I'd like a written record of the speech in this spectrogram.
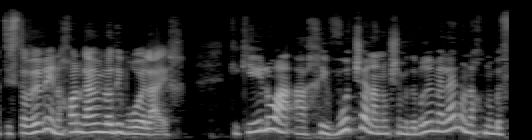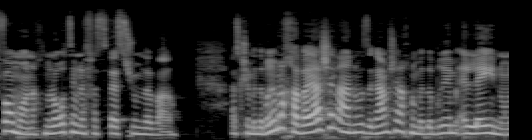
את תסתובבי, נכון? גם אם לא דיברו אלייך. כי כאילו החיווט שלנו, כשמדברים אלינו, אנחנו בפומו, אנחנו לא רוצים לפספס שום דבר. אז כשמדברים על החוויה שלנו, זה גם כשאנחנו מדברים אלינו.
